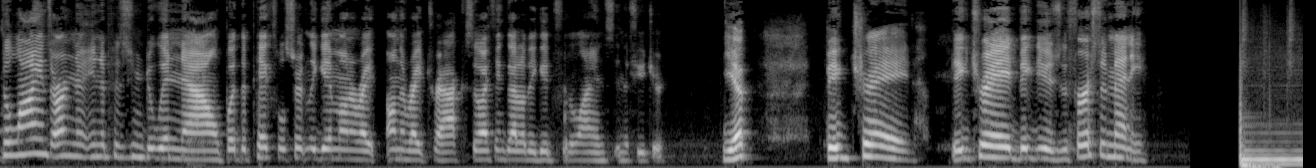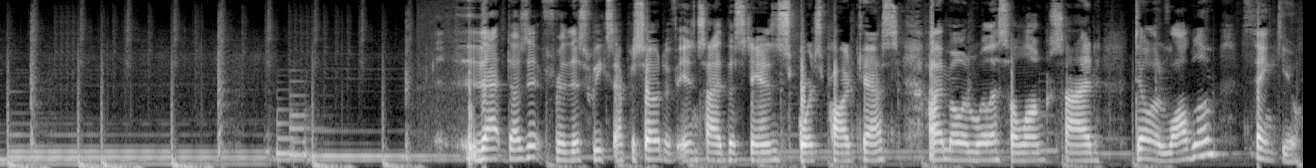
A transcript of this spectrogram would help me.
the Lions aren't in a position to win now, but the picks will certainly get them on a right on the right track. So I think that'll be good for the Lions in the future. Yep, big trade, big trade, big news. The first of many. That does it for this week's episode of Inside the Stands Sports Podcast. I'm Owen Willis alongside Dylan Woblum. Thank you.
